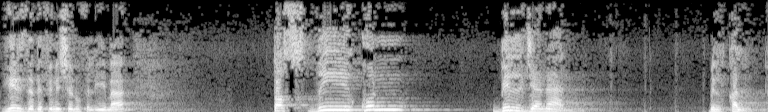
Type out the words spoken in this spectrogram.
here is the definition of Al-Iman, تصديق بالجنان بالقلب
